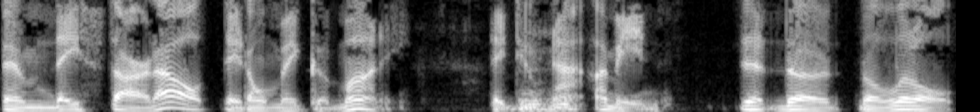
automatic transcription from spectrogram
and they start out, they don't make good money. They do Mhm. not. I mean, the, the, the little,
